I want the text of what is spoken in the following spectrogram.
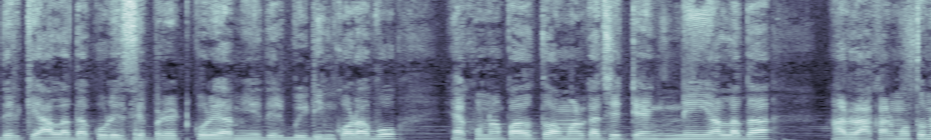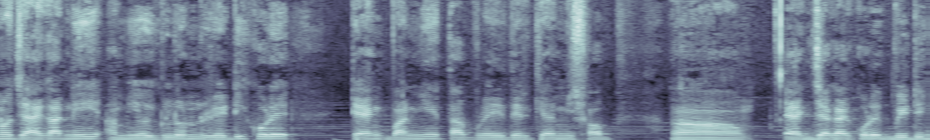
এদেরকে আলাদা করে সেপারেট করে আমি এদের ব্রিডিং করাবো। এখন আপাতত আমার কাছে ট্যাঙ্ক নেই আলাদা, আর রাখার মতনও জায়গা নেই। আমি ওইগুলো রেডি করে ট্যাঙ্ক বানিয়ে তারপরে এদেরকে আমি সব এক জায়গায় করে ব্রিডিং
